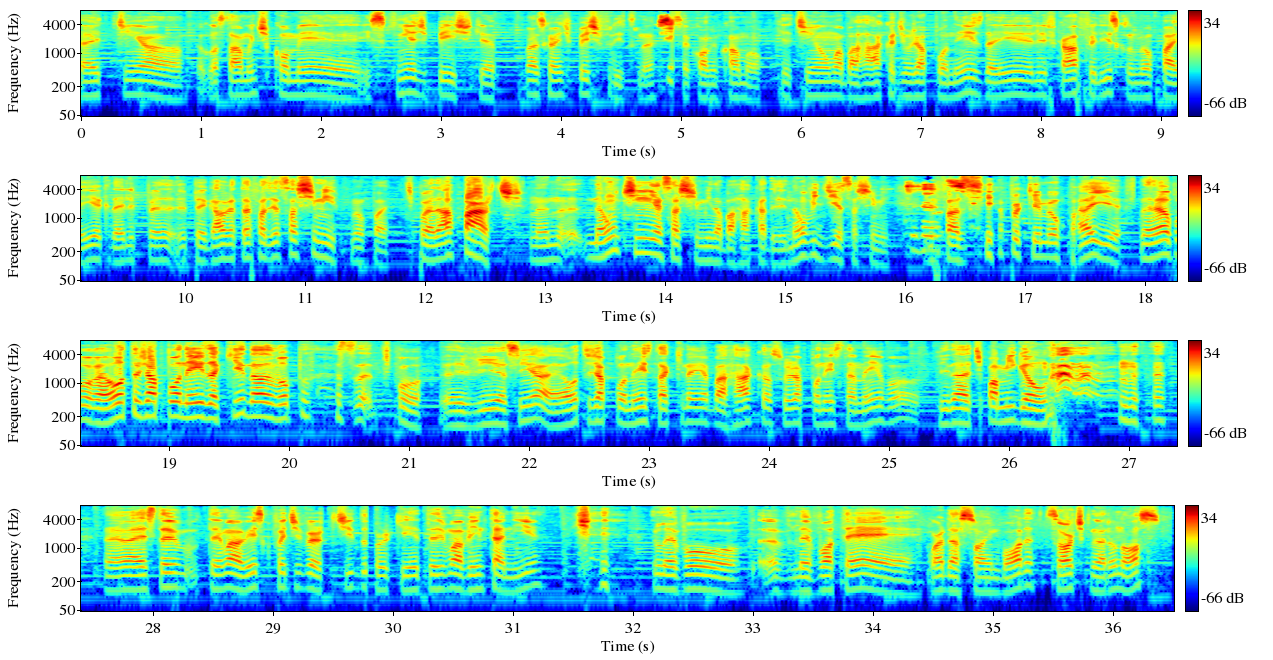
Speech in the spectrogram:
Aí tinha. Eu gostava muito de comer esquinha de peixe, que é basicamente peixe frito, né? Sim. Você come com a mão. Porque tinha uma barraca de um japonês, daí ele ficava feliz quando meu pai ia, que daí ele, pe- ele pegava e até fazia sashimi pro meu pai. Tipo, era a parte, né? N- Não tinha sashimi na barraca dele, não vendia sashimi. Ele fazia porque meu pai ia. Né? Porra, é outro japonês aqui, não, vou. Tipo, ele via assim, ah, é outro japonês, tá aqui na minha barraca, eu sou japonês também, eu vou virar tipo amigão. É, mas teve, teve uma vez que foi divertido porque teve uma ventania que levou, eh, levou até guarda-sol embora. Sorte que não era o nosso.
